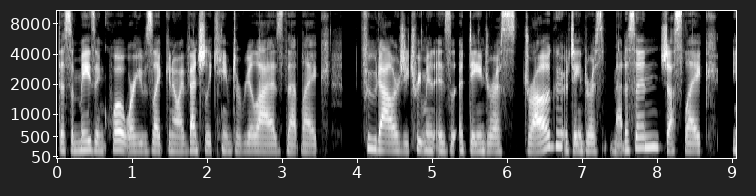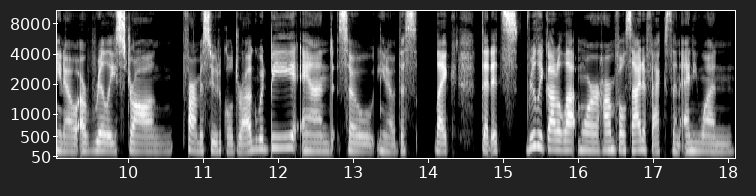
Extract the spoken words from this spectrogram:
this amazing quote where he was like, you know, I eventually came to realize that like food allergy treatment is a dangerous drug, a dangerous medicine, just like, you know, a really strong pharmaceutical drug would be. And so, you know, this like that it's really got a lot more harmful side effects than anyone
